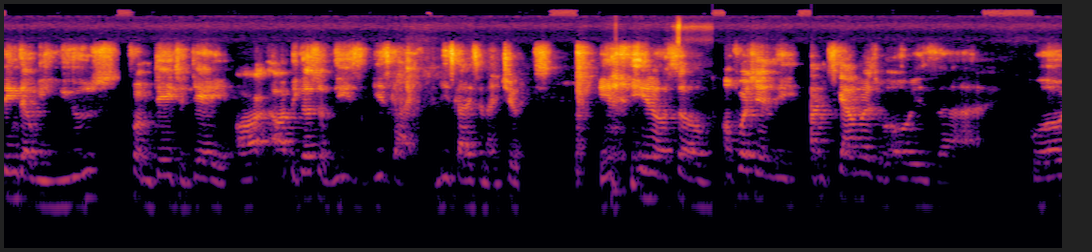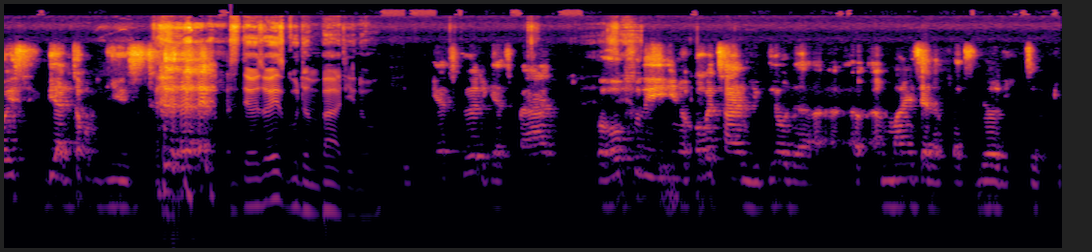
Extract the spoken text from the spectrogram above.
things that we use from day to day are, are because of these, these guys and these guys are Nigerians. you know, so unfortunately, um, scammers will always, uh, will always be at the top of the news. There's always good and bad, you know. It gets good, it gets bad but hopefully, you know, over time you build a, a, a mindset of flexibility to, to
